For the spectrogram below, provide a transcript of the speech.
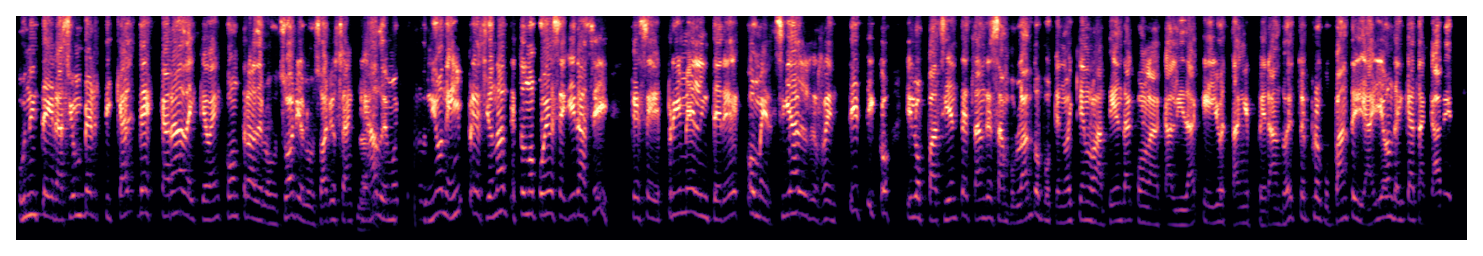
una integración vertical descarada y que va en contra de los usuarios. Los usuarios se han quejado, claro. hemos hecho reuniones impresionantes. Esto no puede seguir así, que se exprime el interés comercial, rentístico y los pacientes están desambulando porque no hay quien los atienda con la calidad que ellos están esperando. Esto es preocupante y ahí es donde hay que atacar esto.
